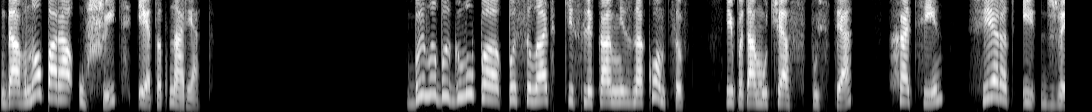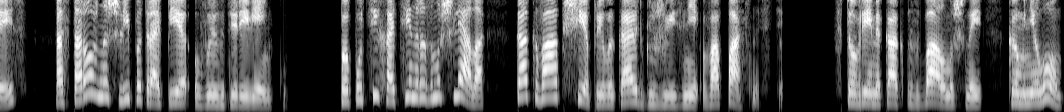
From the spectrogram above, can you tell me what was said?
Давно пора ушить этот наряд. Было бы глупо посылать к кислякам незнакомцев, и потому час спустя Хатин, Ферret и Джейс осторожно шли по тропе в их деревеньку. По пути Хатин размышляла, как вообще привыкают к жизни в опасности. В то время как взбалмошный камнелом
